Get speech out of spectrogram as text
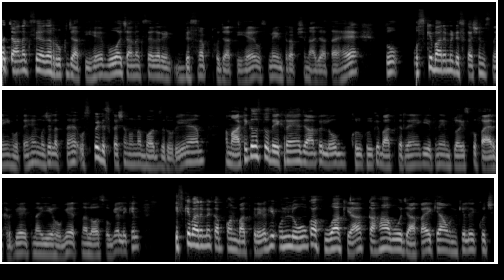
अचानक से अगर रुक जाती है, वो अचानक से अगर डिसरप्ट हो जाती है, उसमें इंटरप्शन आ जाता है, तो उसके बारे में डिस्कशंस नहीं होते हैं। मुझे लगता है उस पर डिस्कशन होना बहुत ज़रूरी है। हम हम आर्टिकल्स तो देख रहे हैं जहाँ पे लोग खुल-खुल के बात कर रहे हैं कि इतने एम्प्लॉइज़ को फायर कर दिया, इतना ये हो गया, इतना लॉस हो गया। लेकिन इसके बारे में कब कौन बात करेगा कि उन लोगों का हुआ क्या? कहाँ वो जा पाए? क्या उनके लिए कुछ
